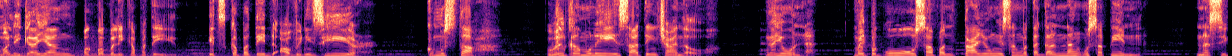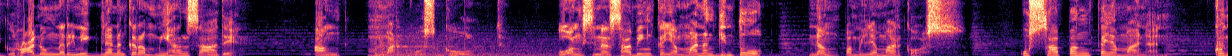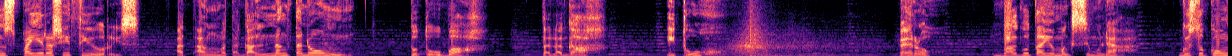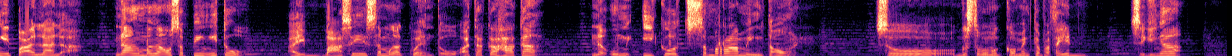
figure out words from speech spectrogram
Maligayang pagbabalik kapatid. It's kapatid Alvin is here. Kumusta? Welcome muli sa ating channel. Ngayon, may pag-uusapan tayong isang matagal ng usapin na siguradong narinig na ng karamihan sa atin. Ang Marcos Gold o ang sinasabing kayamanang ginto ng pamilya Marcos. Usapang kayamanan, conspiracy theories at ang matagal ng tanong, totoo ba talaga ito? Pero bago tayo magsimula, gusto kong ipaalala na ang mga usaping ito ay base sa mga kwento at akahaka na umiikot sa maraming taon. So, gusto mo mag-comment kapatid? Sige nga,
